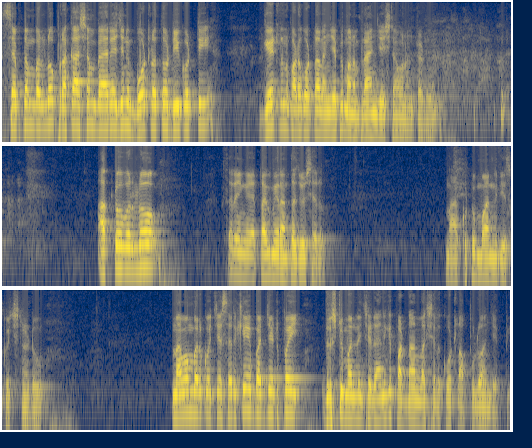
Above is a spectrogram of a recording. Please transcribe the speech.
సెప్టెంబర్లో ప్రకాశం బ్యారేజీని బోట్లతో ఢీకొట్టి గేట్లను పడగొట్టాలని చెప్పి మనం ప్లాన్ చేసినామని అంటాడు. అక్టోబర్లో సరే ఇంకా ఎట్టాగ మీరు అంతా చూశారు. నా కుటుంబాన్ని తీసుకొచ్చినాడు. నవంబర్కి వచ్చేసరికి బడ్జెట్పై దృష్టి మళ్ళించడానికి పద్నాలుగు లక్షల కోట్ల అప్పులు అని చెప్పి.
